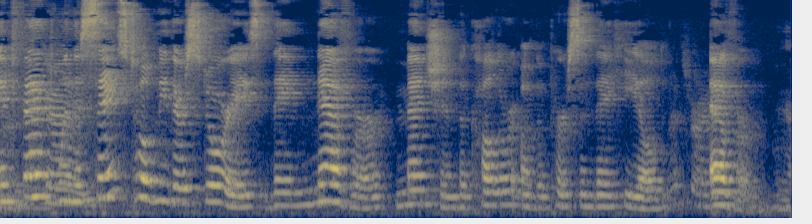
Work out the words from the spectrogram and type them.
In fact, when the saints told me their stories, they never mentioned the color of the person they healed, ever. Yeah.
